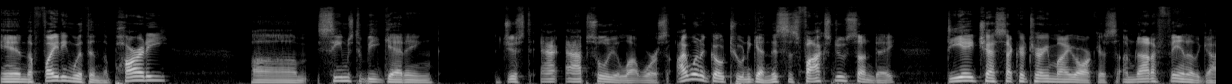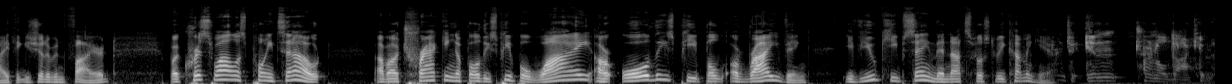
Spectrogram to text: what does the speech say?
And the fighting within the party um, seems to be getting just a- absolutely a lot worse. I want to go to, and again, this is Fox News Sunday. DHS Secretary Mayorkas. I'm not a fan of the guy. I think he should have been fired. But Chris Wallace points out about tracking up all these people. Why are all these people arriving if you keep saying they're not supposed to be coming here? Internal documents.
